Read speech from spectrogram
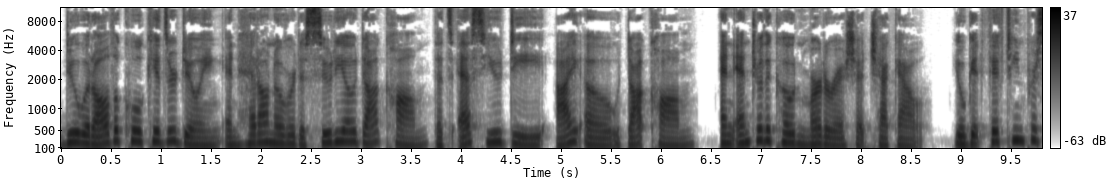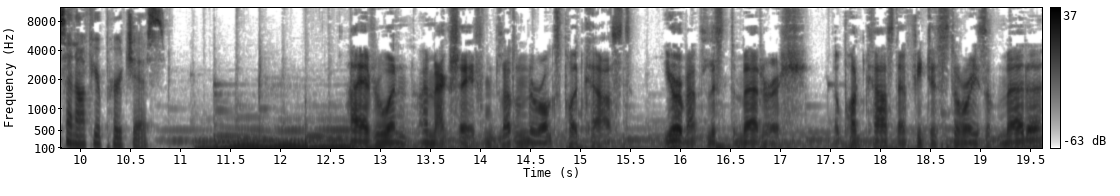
do what all the cool kids are doing and head on over to sudio.com, that's S-U-D-I-O dot com, and enter the code Murderish at checkout. You'll get 15% off your purchase. Hi everyone, I'm Akshay from Blood on the Rocks podcast. You're about to listen to Murderish, a podcast that features stories of murder,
